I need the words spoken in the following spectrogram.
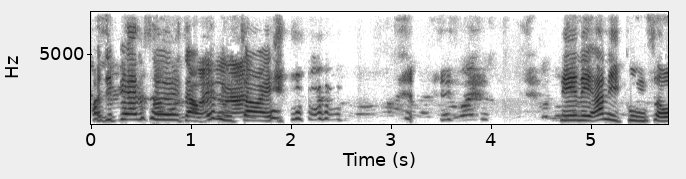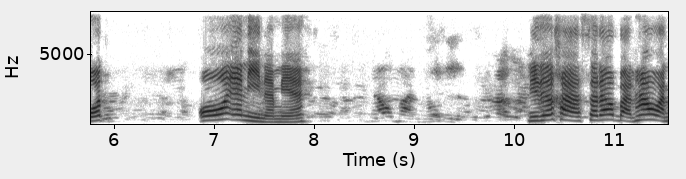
ขอสิเปลี่ยนชื่อเจ้าเป็นพี่จอย นี่นี่อันนี้กุ้งสด โอ้ยอันนี้นะแม่เก้าบาทเท่าเดิมนี่เด้อค่ะสะเดาบาทห้าวัน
